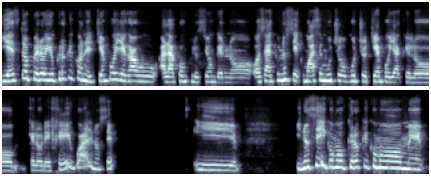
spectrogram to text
y esto, pero yo creo que con el tiempo he llegado a la conclusión que no, o sea, que no sé, como hace mucho, mucho tiempo ya que lo, que lo dejé igual, no sé. Y, y no sé, y como creo que como me,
